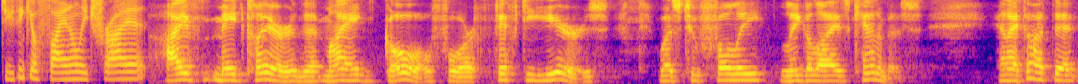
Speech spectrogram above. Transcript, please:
do you think you'll finally try it? I've made clear that my goal for 50 years was to fully legalize cannabis. And I thought that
